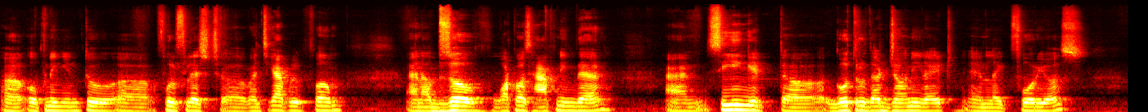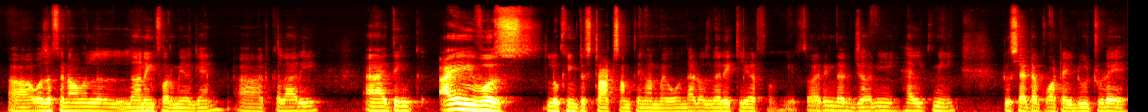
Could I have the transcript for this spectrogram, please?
uh, opening into a full-fledged venture capital firm and observe what was happening there and seeing it uh, go through that journey right in like four years uh, was a phenomenal learning for me again uh, at Kalari. And I think I was looking to start something on my own. That was very clear for me. So I think that journey helped me to set up what I do today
